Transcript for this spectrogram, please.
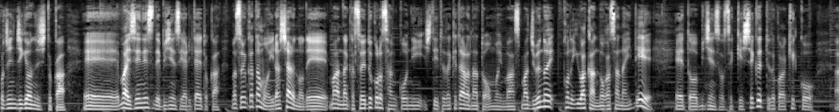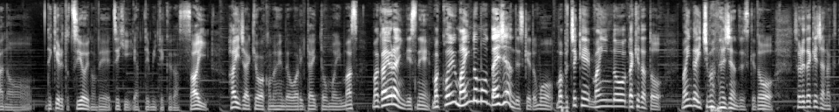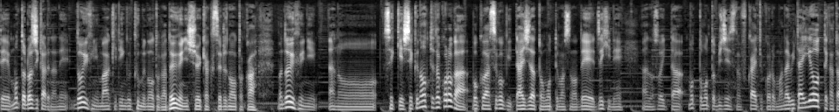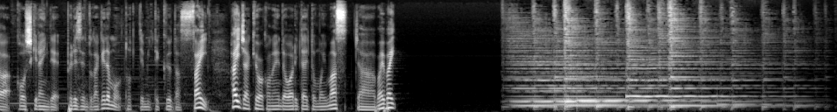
個人事業主とか、えーまあ、SNS でビジネスやりたいとか、まあ、そういう方もいらっしゃるので、まあ、なんかそういうところ参考にしていただけたらなと思います。まあ、自分のこの違和感逃さないで、えーと、ビジネスを設計していくっていうところは結構、あの、できると強いので、ぜひやってみてください。はい、じゃあ今日はこの辺で終わりたいと思います。まあ、概要欄にですね、まあ、こういうマインドも大事なんですけども、まあ、ぶっちゃけマインドだけだと、マインドは一番大事なんですけど、それだけじゃなくて、もっとロジカルなね、どういうふうにマーケティング組むのとか、どういうふうに集客するのとか、まあ、どういうふうに、あのー、設計していくのってところが僕はすごく大事だと思ってますので、ぜひね、あのそういったもっともっとビジネスの深いところを学びたいよって方は、公式 LINE でプレゼントだけでも取ってみてください。はい、じゃあ今日はこの辺で終わりたいと思います。じゃあ、バイバイ。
